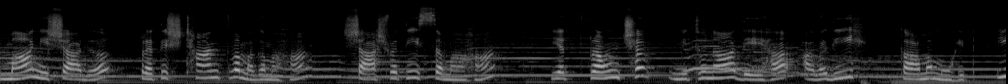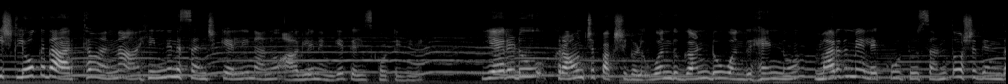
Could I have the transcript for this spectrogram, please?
ಮಾ ನಿಷಾದ, ಪ್ರತಿಷ್ಠಾಂತ್ವ ಮಗಮಃ ಶಾಶ್ವತಿ ಸಮಾಹ, ಯತ್ ಕ್ರೌಂಚ ಮಿಥುನಾ ದೇಹ ಅವಧಿ ಕಾಮ ಮೋಹಿತ್. ಈ ಶ್ಲೋಕದ ಅರ್ಥವನ್ನ ಹಿಂದಿನ ಸಂಚಿಕೆಯಲ್ಲಿ ನಾನು ಆಗಲೇ ನಿಮಗೆ ತಿಳಿಸ್ಕೊಟ್ಟಿದ್ದೀನಿ. ಎರಡು ಕ್ರೌಂಚ ಪಕ್ಷಿಗಳು, ಒಂದು ಗಂಡು, ಒಂದು ಹೆಣ್ಣು ಮರದ ಮೇಲೆ ಕೂತು ಸಂತೋಷದಿಂದ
